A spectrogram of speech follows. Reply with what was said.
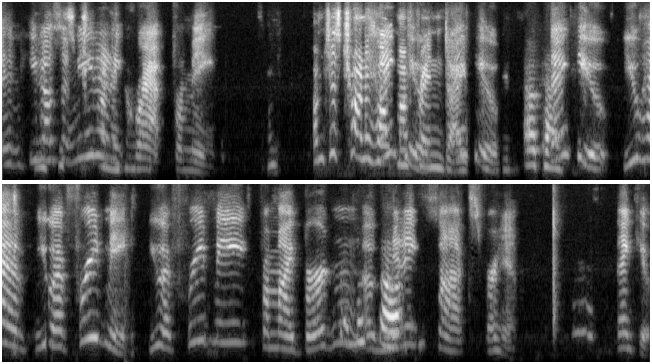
and he doesn't need any crap from me. I'm just trying to help Thank my you. friend Dave. Thank you. Okay. Thank you. You have you have freed me. You have freed me from my burden of socks. knitting socks for him. Thank you.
